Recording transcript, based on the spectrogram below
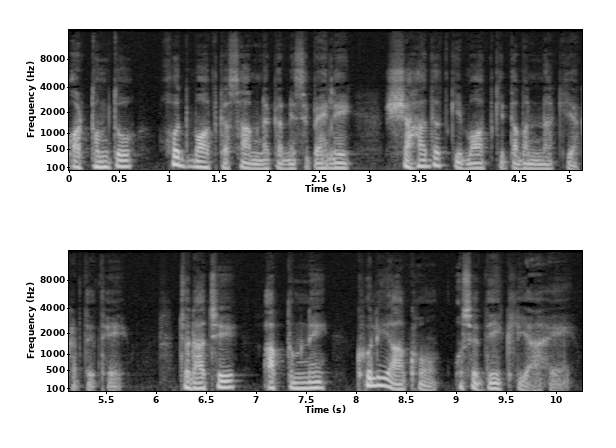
और तुम तो खुद मौत का सामना करने से पहले शहादत की मौत की तमन्ना किया करते थे। चुनाचे अब तुमने खुली आँखों उसे देख लिया है।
